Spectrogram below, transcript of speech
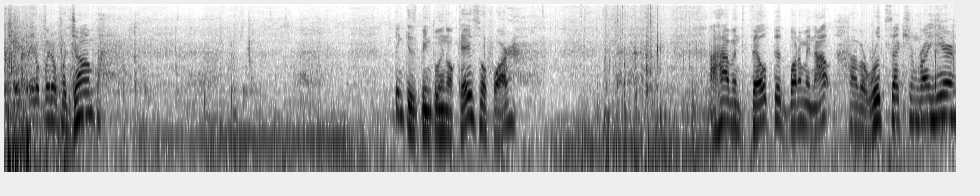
A little bit of a jump. I think it's been doing okay so far. I haven't felt it bottoming out. I have a root section right here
